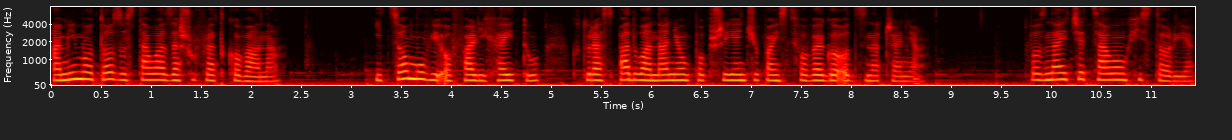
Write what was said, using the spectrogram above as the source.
a mimo to została zaszufladkowana? I co mówi o fali hejtu, która spadła na nią po przyjęciu państwowego odznaczenia? Poznajcie całą historię,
